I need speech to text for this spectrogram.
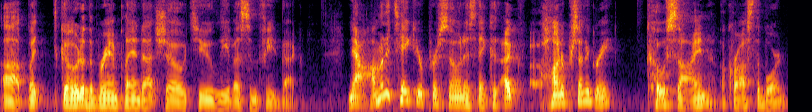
Uh, but go to thebrandplan.show to leave us some feedback. Now, I'm going to take your personas thing because I 100% agree, co-sign across the board.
